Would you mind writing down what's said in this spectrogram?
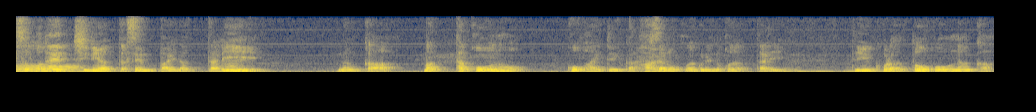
そこで知り合った先輩だったり、なんか、まあ、他校の後輩というかはい。下の学年の子だったり、っていう子らとこうなんか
